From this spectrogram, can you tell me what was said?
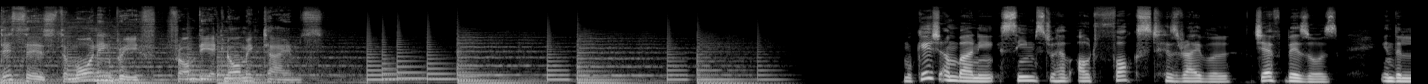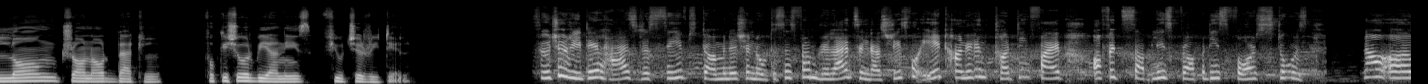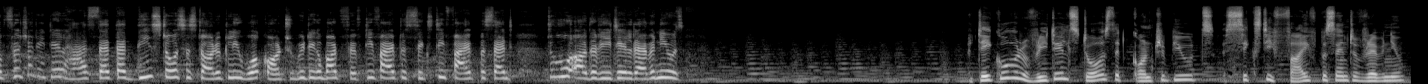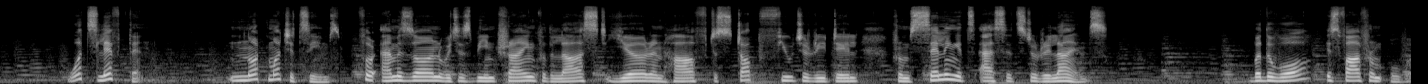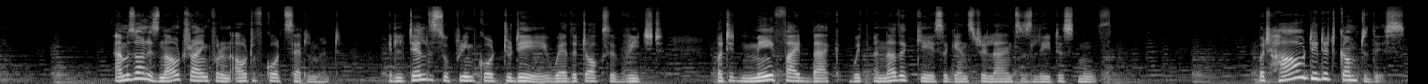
This is the morning brief from the Economic Times. Mukesh Ambani seems to have outfoxed his rival Jeff Bezos in the long drawn out battle for Kishore Biyani's future retail. Future Retail has received termination notices from Reliance Industries for 835 of its subleased properties for stores. Now, uh, Future Retail has said that these stores historically were contributing about 55 to 65 percent to uh, the retail revenues. A takeover of retail stores that contributes 65% of revenue? What's left then? Not much, it seems. For Amazon, which has been trying for the last year and a half to stop future retail from selling its assets to Reliance. But the war is far from over. Amazon is now trying for an out of court settlement. It'll tell the Supreme Court today where the talks have reached, but it may fight back with another case against Reliance's latest move. But how did it come to this?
